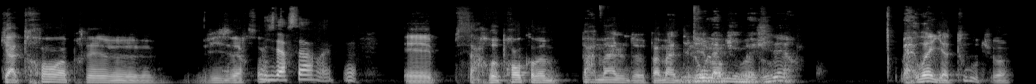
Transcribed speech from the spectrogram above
quatre ans après vice versa vice versa ouais et ça reprend quand même pas mal de pas mal d'éléments. Dont l'ami imaginaire. Ben ouais, il y a tout, tu vois.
